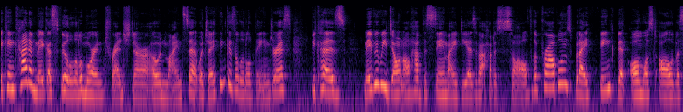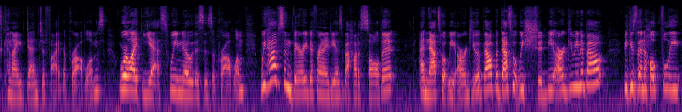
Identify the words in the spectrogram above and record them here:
It can kind of make us feel a little more entrenched in our own mindset, which I think is a little dangerous because maybe we don't all have the same ideas about how to solve the problems, but I think that almost all of us can identify the problems. We're like, yes, we know this is a problem. We have some very different ideas about how to solve it, and that's what we argue about, but that's what we should be arguing about because then hopefully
